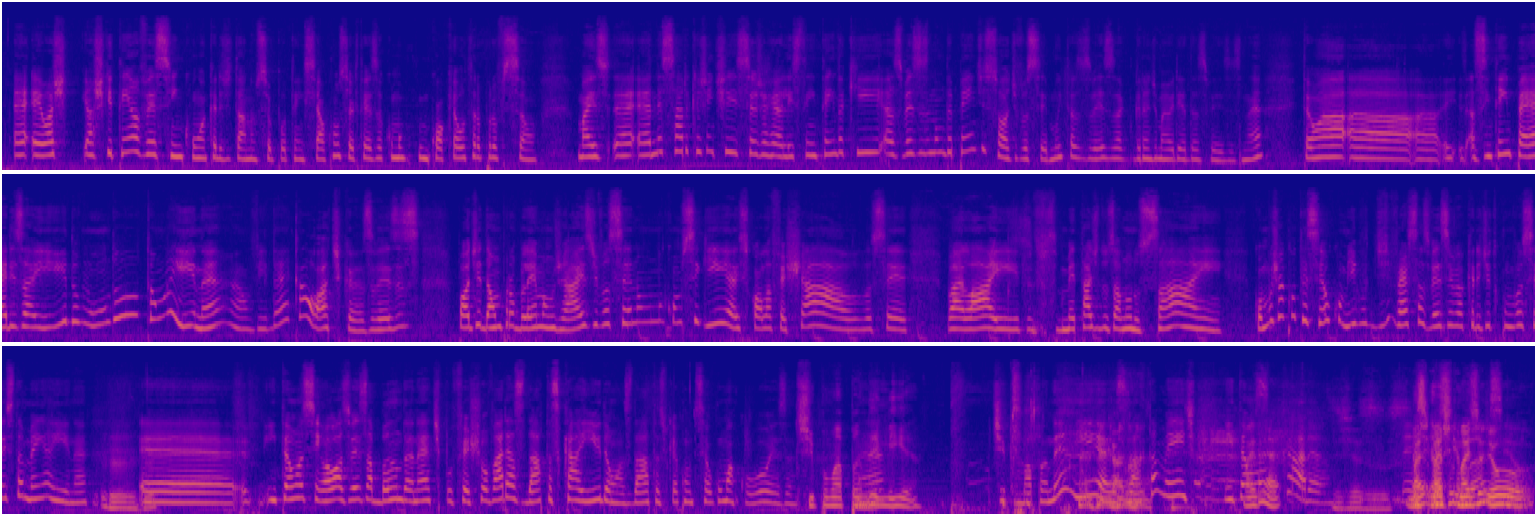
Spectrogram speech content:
é, eu acho, eu acho que tem a ver sim com acreditar no seu potencial, com certeza, como em qualquer outra profissão. Mas é, é necessário que a gente seja realista e entenda que às vezes não depende só de você, muitas vezes, a grande maioria das vezes, né? Então a- a- a- as intempéries aí do mundo estão aí, né? A vida é caótica. Às vezes pode dar um problema, um jaz de você não, não conseguir a escola fechar, ou você vai lá e metade dos alunos saem. Como já aconteceu comigo diversas vezes, eu acredito com vocês também aí, né? É, então, assim, ou às vezes a banda, né, tipo, fechou várias datas, caíram as datas porque aconteceu alguma coisa. Tipo uma pandemia. Tipo uma pandemia, exatamente. Então, Mas é. cara. Jesus. É, Mas, mas, mas eu,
